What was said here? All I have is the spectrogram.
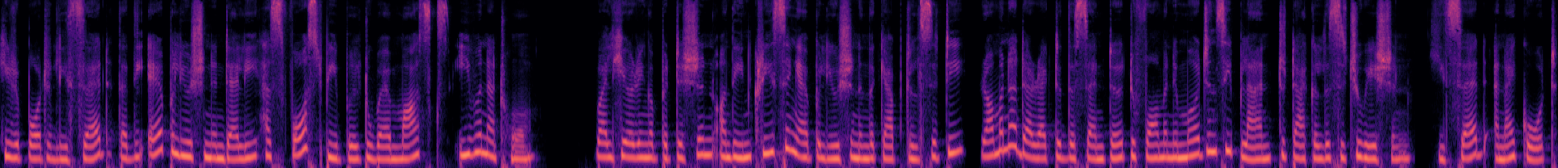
He reportedly said that the air pollution in Delhi has forced people to wear masks even at home. While hearing a petition on the increasing air pollution in the capital city, Ramana directed the center to form an emergency plan to tackle the situation. He said, and I quote,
